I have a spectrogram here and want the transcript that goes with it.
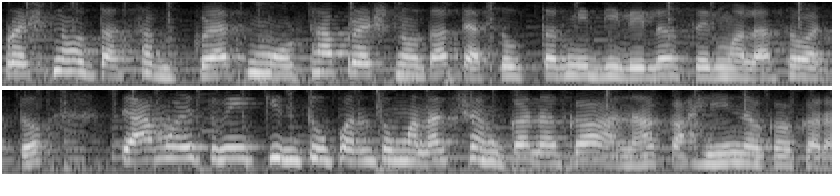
प्रश्न होता सगळ्यात मोठा प्रश्न होता त्याचं उत्तर मी दिलेलं असेल मला असं वाटतं. त्यामुळे तुम्ही किंतु परंतु मनात शंका नका आणा. काही नका करा.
